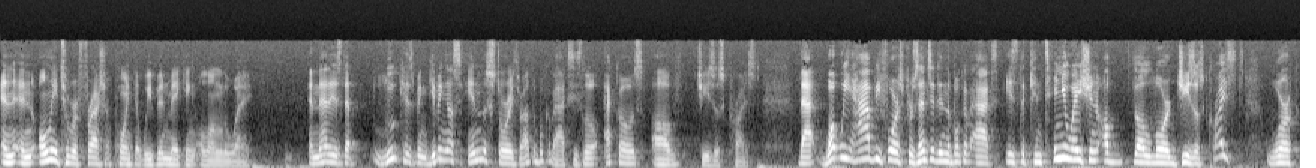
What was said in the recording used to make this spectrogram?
and, and only to refresh a point that we've been making along the way. And that is that Luke has been giving us in the story throughout the book of Acts these little echoes of Jesus Christ. That what we have before us presented in the book of Acts is the continuation of the Lord Jesus Christ's work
